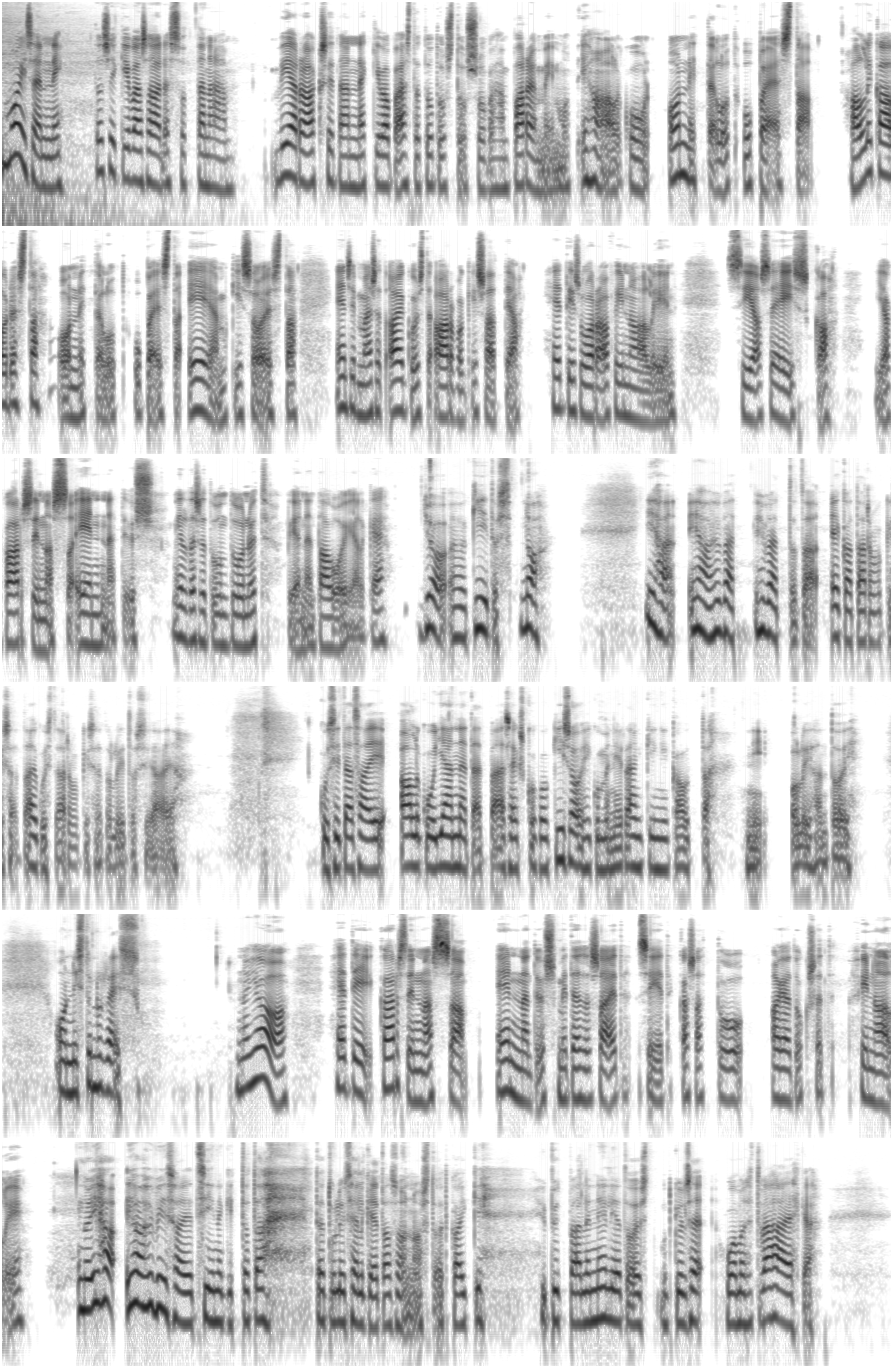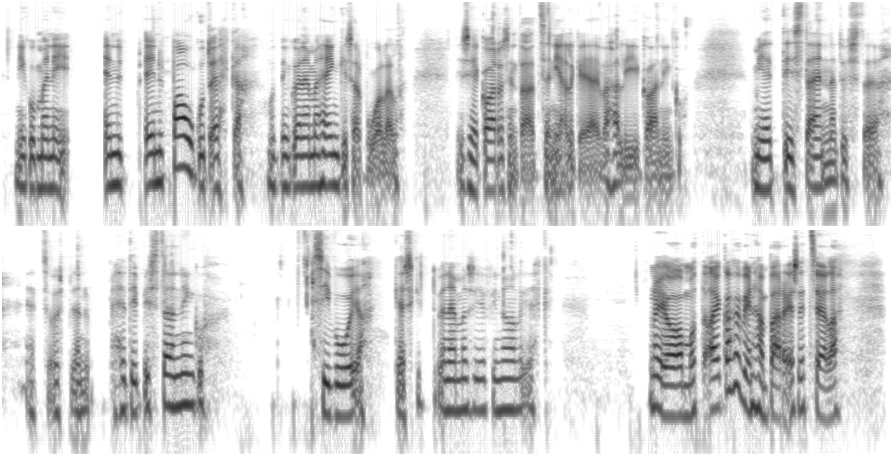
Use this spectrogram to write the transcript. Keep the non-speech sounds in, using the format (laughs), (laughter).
Moi Senni. Tosi kiva saada sut tänään vieraaksi tänne. Kiva päästä tutustua sun vähän paremmin, mutta ihan alkuun onnittelut upeasta hallikaudesta, onnittelut upeista EM-kisoista, ensimmäiset aikuisten arvokisat ja heti suoraan finaaliin sija seiska ja karsinnassa ennätys. Miltä se tuntuu nyt pienen tauon jälkeen? Joo, kiitos. No, ihan, ihan hyvät, hyvät tota, ekat arvokisat, aikuisten arvokisat oli tosiaan. Ja kun sitä sai alkuun jännetä, että pääseekö koko kisoihin, kun meni rankingin kautta, niin olihan toi onnistunut reissu. No joo, heti karsinnassa ennätys. Miten sä sait siitä kasattua ajatukset finaaliin? No ihan, ihan hyvin sai, että siinäkin tota, tuli selkeä tasonnosto, että kaikki hypyt päälle 14, mutta kyllä se huomasit vähän ehkä niin kuin meni, ei nyt, ei nyt paukut ehkä, mutta niin kuin enemmän henkisellä puolella. Niin siihen karsintaan, että sen jälkeen jäi vähän liikaa niin kuin miettiä sitä ennätystä ja että se olisi pitänyt heti pistää niin kuin sivuun ja keskittyä enemmän siihen finaaliin ehkä. No joo, mutta aika hyvin hän pärjäsit siellä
